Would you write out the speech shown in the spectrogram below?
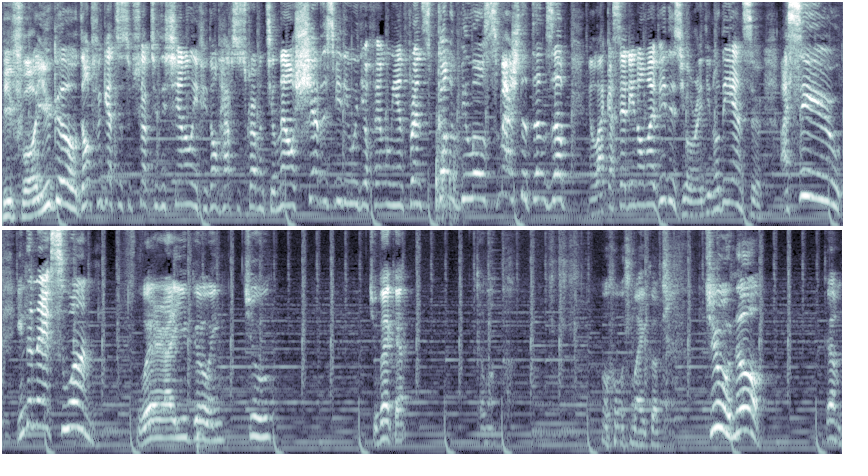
Before you go, don't forget to subscribe to this channel if you don't have subscribed until now, share this video with your family and friends, comment below, smash the thumbs up, and like I said in all my videos, you already know the answer. I see you in the next one! Where are you going? Chu? Chewbacca? Come on. Oh my god. Chu, no! Come.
